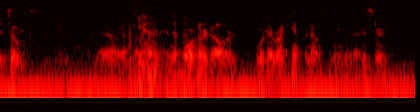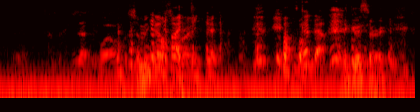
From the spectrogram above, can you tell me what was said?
it's over, uh, and Yeah, the, and and the then the- four hundred dollar, whatever, I can't pronounce the name of that. Gooser? Yeah. Is that, well, assuming that's right. idea. It's good though. The gooser. It's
